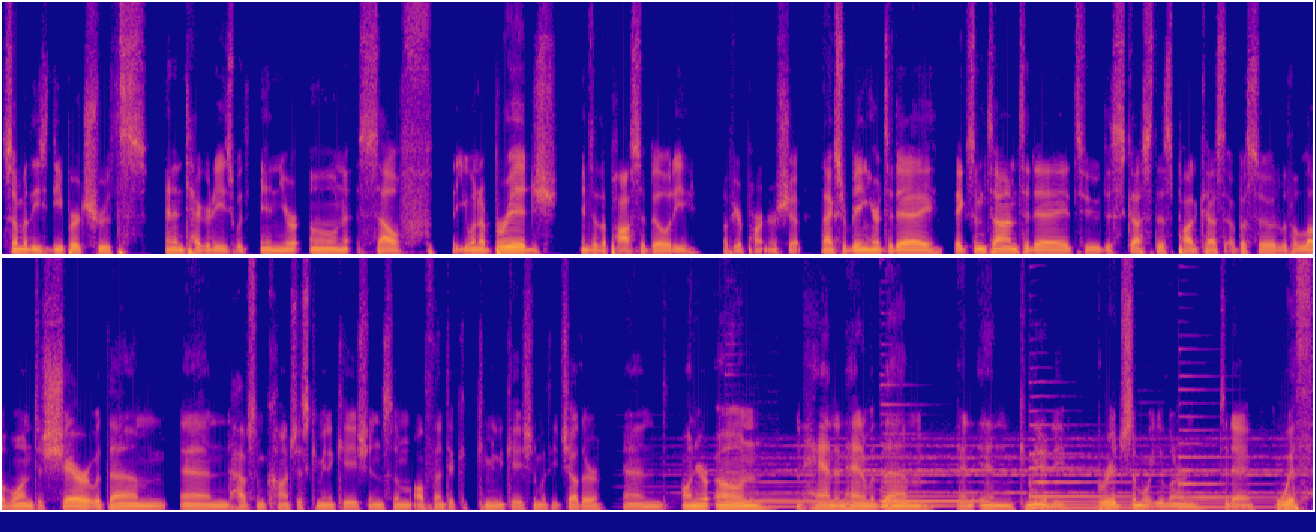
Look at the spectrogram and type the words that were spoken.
some of these deeper truths and integrities within your own self that you want to bridge into the possibility of your partnership. Thanks for being here today. Take some time today to discuss this podcast episode with a loved one, to share it with them, and have some conscious communication, some authentic communication with each other, and on your own, and hand in hand with them, and in community, bridge some of what you learned today with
